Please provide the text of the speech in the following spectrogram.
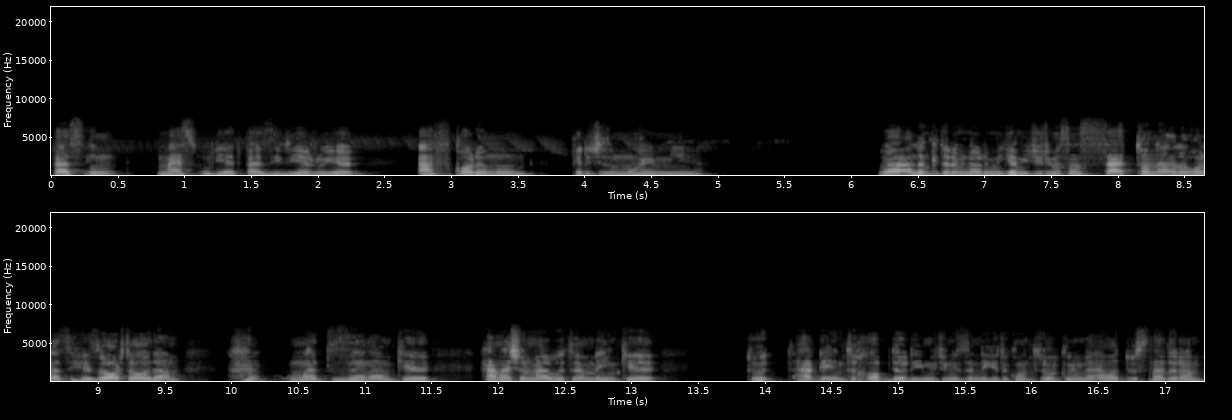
پس این مسئولیت پذیری روی افکارمون خیلی چیز مهمیه. و الان که دارم اینا رو میگم اینجوری مثلا 100 تا نقل قول از هزار تا آدم اومد تو ذهنم که همشون مربوط به اینکه تو حق انتخاب داری می‌تونی زندگی تو کنترل کنی. نه اما دوست ندارم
